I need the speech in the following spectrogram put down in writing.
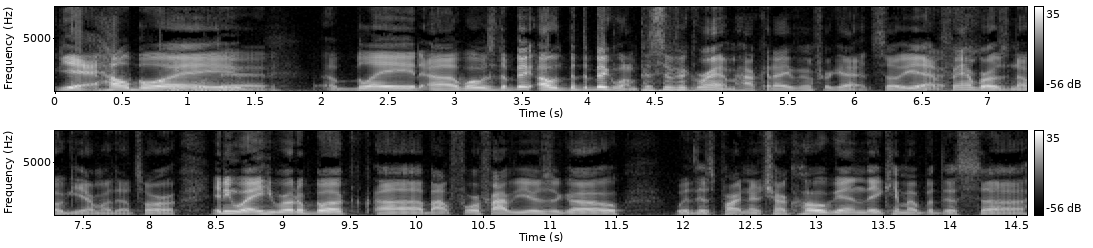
Yeah, Hellboy. Uh, Blade. Uh, what was the big? Oh, but the big one, Pacific Rim. How could I even forget? So yeah, Yes. fanbros know Guillermo del Toro. Anyway, he wrote a book uh, about four or five years ago with his partner Chuck Hogan. They came up with this uh,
